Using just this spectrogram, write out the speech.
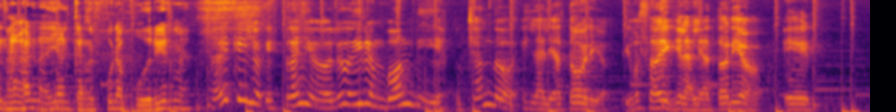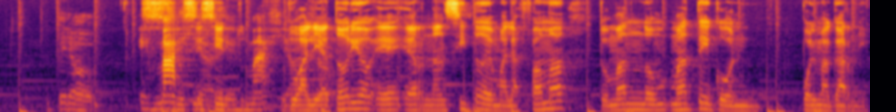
Una gana de ir al Carrefour a pudrirme. ¿Sabés qué es lo que extraño, boludo? Ir en Bondi escuchando el aleatorio. Y vos sabés que el aleatorio. eh, pero. Es Sí, magia. sí, sí, es tu, magia. tu boludo. aleatorio es Hernancito de mala fama tomando mate con Paul McCartney.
